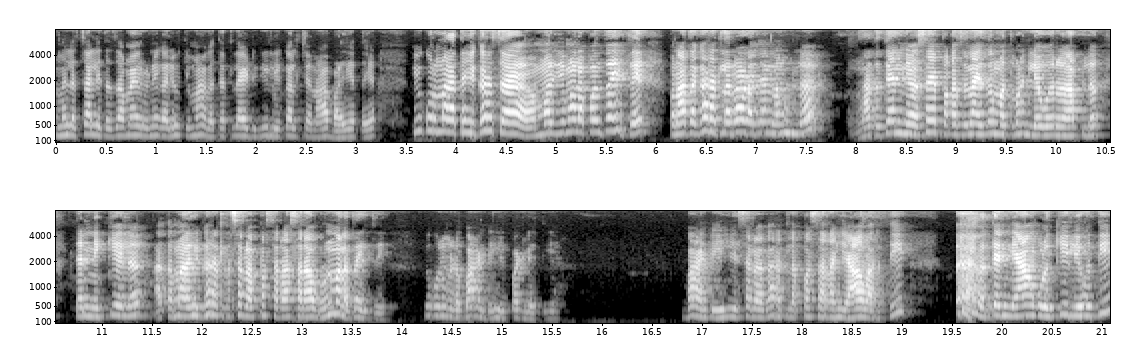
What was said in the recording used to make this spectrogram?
म्हणलं चालले तर जा मायरू निघाली होती मागं त्यात लाइट गेली कालच्यानं आबाळ येतं ही करून मला आता हे घरचा म्हणजे मला पण जायचंय पण आता घरातला राडा त्यांना म्हणलं आता त्यांनी स्वयंपाकाचं नाही जमत म्हणल्यावर आपलं त्यांनी केलं आता मला हे घरातला सगळा पसारा असा आवरून मला जायचंय. इकडून इकडं भांडी ही पडले ती भांडी ही सगळा घरातला पसारा ही आवारती. त्यांनी आंघोळ केली होती.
